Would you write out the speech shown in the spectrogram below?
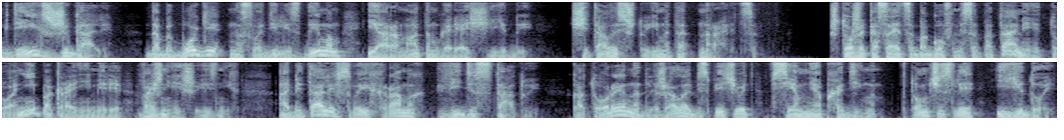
где их сжигали, дабы боги насладились дымом и ароматом горящей еды. Считалось, что им это нравится. Что же касается богов Месопотамии, то они, по крайней мере, важнейшие из них, обитали в своих храмах в виде статуй, которые надлежало обеспечивать всем необходимым, в том числе и едой.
